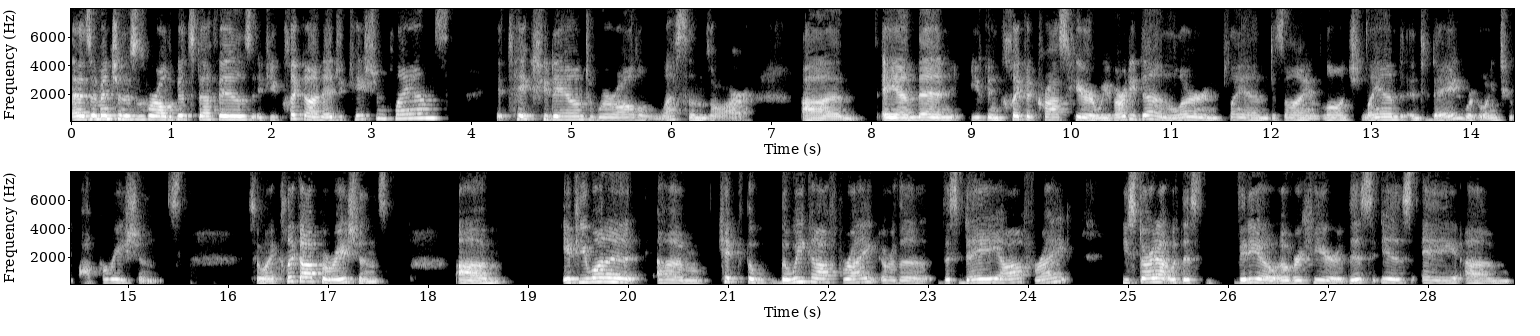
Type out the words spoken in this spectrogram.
as I mentioned, this is where all the good stuff is. If you click on education plans, it takes you down to where all the lessons are. Um, and then you can click across here. We've already done learn, plan, design, launch, land, and today we're going to operations. So I click operations. Um, if you want to um, kick the, the week off right or the this day off right, you start out with this video over here. This is a, um,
